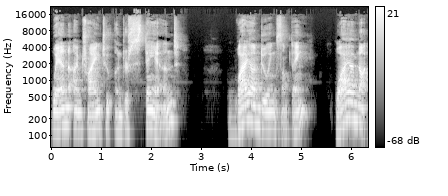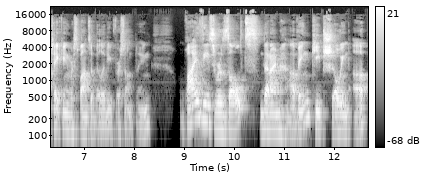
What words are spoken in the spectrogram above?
when I'm trying to understand why I'm doing something, why I'm not taking responsibility for something, why these results that I'm having keep showing up,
